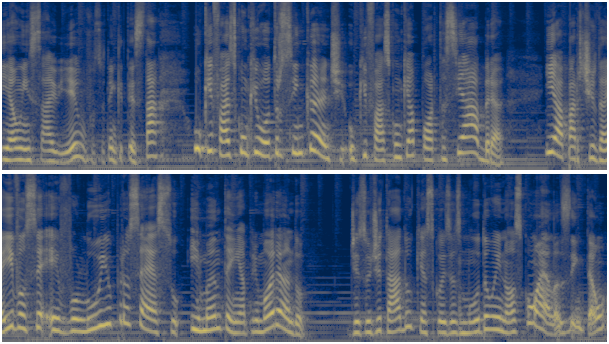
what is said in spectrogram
e é um ensaio e erro, você tem que testar, o que faz com que o outro se encante, o que faz com que a porta se abra. E a partir daí você evolui o processo e mantém aprimorando. Diz o ditado que as coisas mudam e nós com elas. Então,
